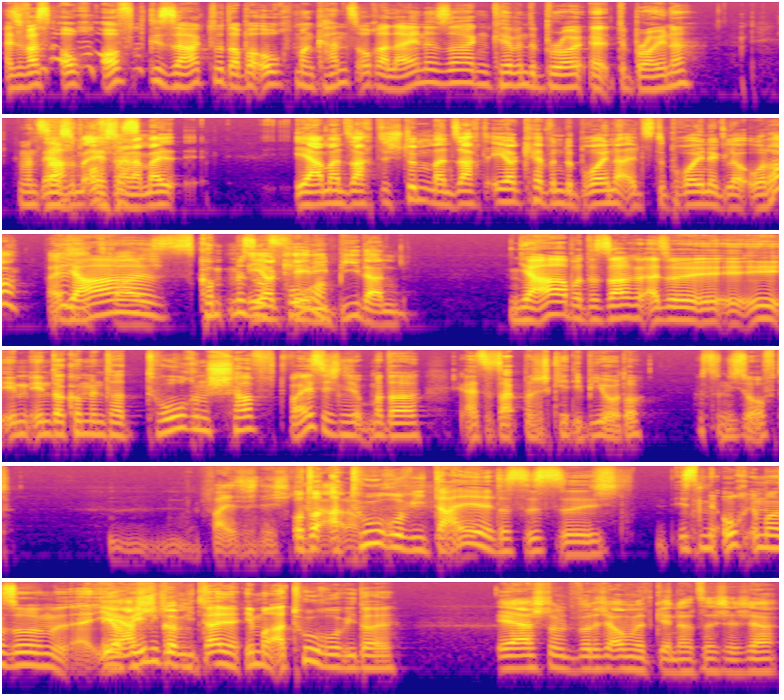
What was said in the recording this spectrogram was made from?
Also was auch oft gesagt wird, aber auch man kann es auch alleine sagen, Kevin De, Bruyne. Äh, De Bruyne. Man sagt also, oft, mal, ja, man sagt, das stimmt, man sagt eher Kevin De Bruyne als De Bruyne, oder? Weiß ja, es kommt mir so eher vor. Eher KDB dann. Ja, aber das sage also in, in der Kommentatorenschaft weiß ich nicht, ob man da, also sagt man nicht KDB, oder? Hast du nicht so oft? weiß ich nicht. Oder Arturo Vidal, das ist, äh, ist mir auch immer so, äh, eher ja, weniger stimmt. Vidal, immer Arturo Vidal. Ja, stimmt, würde ich auch mitgehen tatsächlich, ja.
